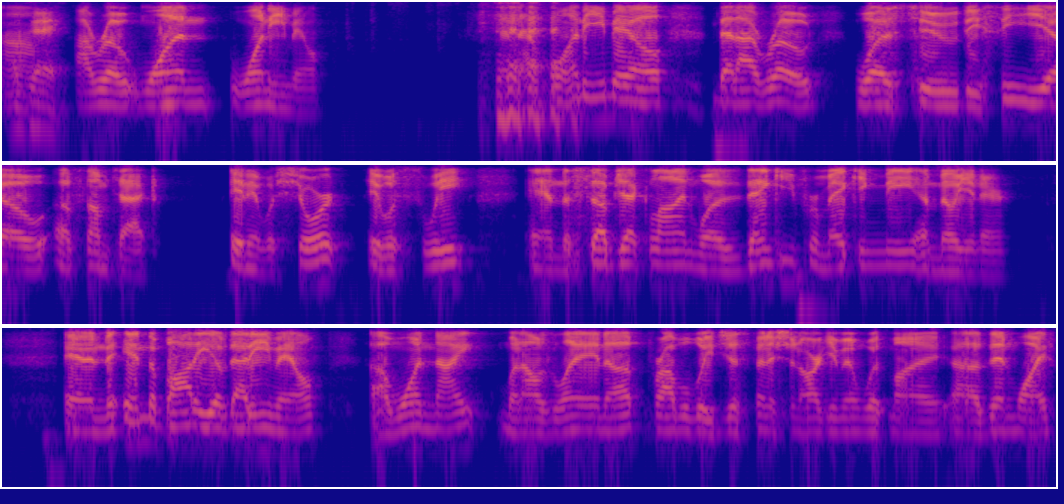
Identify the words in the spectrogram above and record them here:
Um, okay. I wrote one one email. And that one email that I wrote was to the CEO of Thumbtack, and it was short, it was sweet, and the subject line was "Thank you for making me a millionaire." And in the body of that email, uh, one night when I was laying up, probably just finished an argument with my uh, then wife,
